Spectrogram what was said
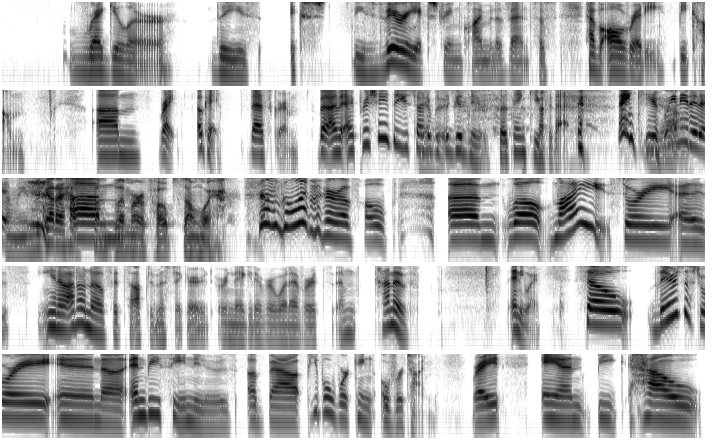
regular these ex- these very extreme climate events have have already become. Um, right. Okay. That's grim. But I, I appreciate that you started with the good news. So thank you for that. thank you. We needed it. I mean, we got to have some Um, glimmer of hope somewhere. Some glimmer of hope. Um, well, my story is, you know, I don't know if it's optimistic or, or negative or whatever. It's I'm kind of anyway. So there's a story in uh, NBC News about people working overtime, right? And be how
